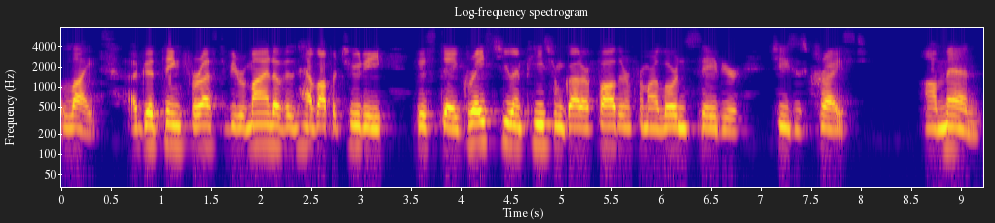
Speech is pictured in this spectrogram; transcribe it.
light. A good thing for us to be reminded of and have opportunity this day. Grace to you and peace from God our Father and from our Lord and Savior, Jesus Christ. Amen.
